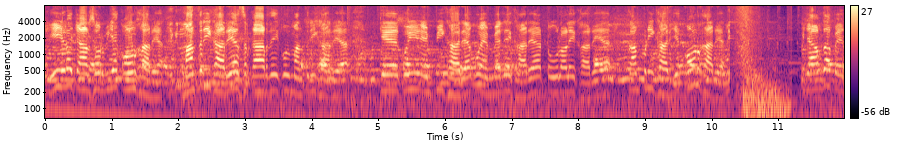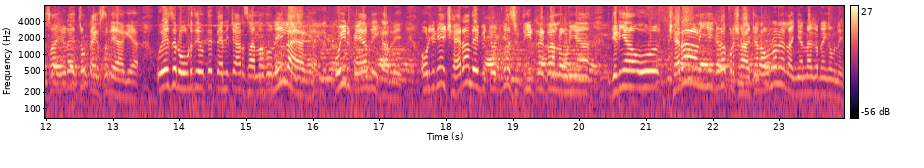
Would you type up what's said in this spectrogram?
ਇਹ ਜਿਹੜਾ 400 ਰੁਪਇਆ ਕੌਣ ਖਾ ਰਿਹਾ? ਮੰਤਰੀ ਖਾ ਰਿਹਾ ਸਰਕਾਰ ਦੇ ਕੋਈ ਮੰਤਰੀ ਖਾ ਰਿਹਾ ਕਿ ਕੋਈ ਐਮਪੀ ਖਾ ਰਿਹਾ ਕੋਈ ਐਮਐਲਏ ਖਾ ਰਿਹਾ ਟੋਲ ਵਾਲੇ ਖਾ ਰਹੇ ਕੰਪਨੀ ਖਾ ਰਹੀ ਹੈ ਕੌਣ ਖਾ ਰਿਹਾ? ਪੰਜਾਬ ਦਾ ਪੈਸਾ ਜਿਹੜਾ ਇੱਥੋਂ ਟੈਕਸ ਲਿਆ ਗਿਆ, ਉਹ ਇਸ ਰੋਡ ਦੇ ਉੱਤੇ 3-4 ਸਾਲਾਂ ਤੋਂ ਨਹੀਂ ਲਾਇਆ ਗਿਆ, ਕੋਈ ਰਿਪੇਅਰ ਨਹੀਂ ਕਰ ਰਹੇ। ਔਰ ਜਿਹੜੀਆਂ ਸ਼ਹਿਰਾਂ ਦੇ ਵਿੱਚੋਂ ਜਿਹੜੀਆਂ ਸਟਰੀਟ ਲਾਈਟਾਂ ਲਾਉਣੀਆਂ, ਜਿਹੜੀਆਂ ਉਹ ਸ਼ਹਿਰਾਂ ਵਾਲੀ ਜਿਹੜਾ ਪ੍ਰਸ਼ਾਸਨ ਆ, ਉਹਨਾਂ ਨੇ ਲਾਈਆਂ ਨਗਰ ਨਿਗਮ ਨੇ।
